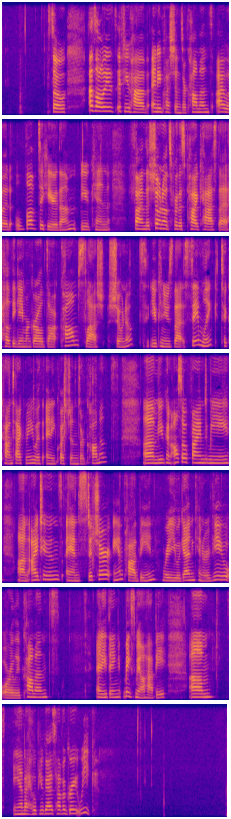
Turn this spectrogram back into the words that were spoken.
So, as always, if you have any questions or comments, I would love to hear them. You can Find the show notes for this podcast at healthygamergirl.com slash show notes. You can use that same link to contact me with any questions or comments. Um, you can also find me on iTunes and Stitcher and Podbean, where you again can review or leave comments. Anything makes me all happy. Um, and I hope you guys have a great week.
